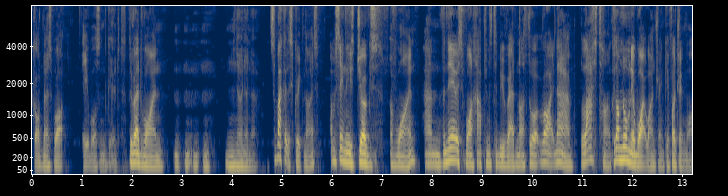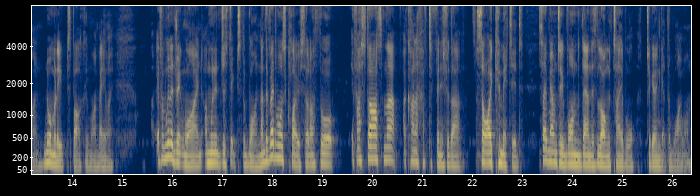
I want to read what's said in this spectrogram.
God knows what. It wasn't good. The red wine, mm-mm-mm-mm. no, no, no. So back at this Greek night, I'm seeing these jugs of wine, and the nearest one happens to be red. And I thought, right now, last time, because I'm normally a white wine drinker if I drink wine, normally sparkling wine, but anyway, if I'm going to drink wine, I'm going to just stick to the one. Now, the red one was closer, and I thought, if I start on that, I kind of have to finish with that. So I committed. Save me having to wander down this long table to go and get the white one.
